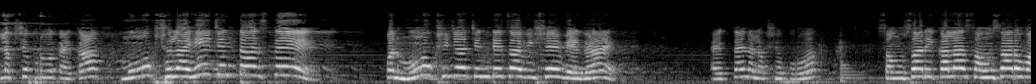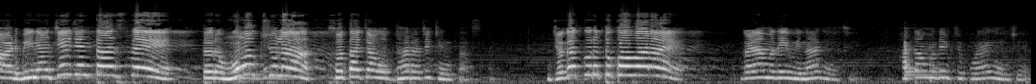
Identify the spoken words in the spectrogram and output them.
लक्षपूर्वक ऐका. मुमुक्षुला ही चिंता असते. पण मुमुक्षीच्या चिंतेचा विषय वेगळा आहे. ऐकताय ना लक्षपूर्वक? संसारिकाला संसार वाढविण्याची चिंता असते. तर मुमुक्षुला स्वतःच्या उद्धाराची चिंता असते. जगद्गुरु तुकोबार आहे? गळ्यामध्ये विना घ्यायची हातामध्ये चिपळ्या घ्यायचे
